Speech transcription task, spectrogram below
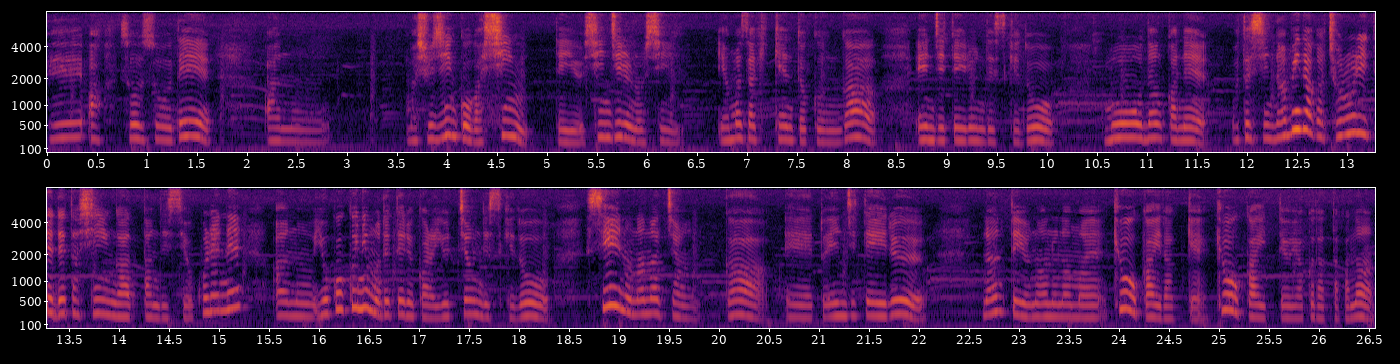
へえあそうそう。であの、まあ、主人公がシン。っていう信じるのシーン山崎賢人くんが演じているんですけどもうなんかね私涙がちょろりって出たシーンがあったんですよ。これねあの予告にも出てるから言っちゃうんですけど清野奈々ちゃんが、えーと、演じている何ていうのあの名前教会だっけ？教会っていう役だったかな？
